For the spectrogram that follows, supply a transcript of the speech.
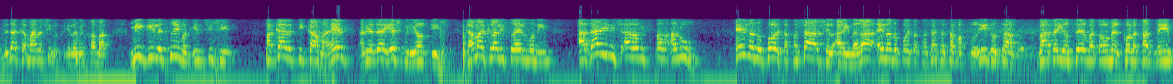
אני יודע כמה אנשים יוצאים למלחמה. מגיל 20 עד גיל 60. פקדתי כמה הם, אני יודע, יש מיליון איש. כמה כלל ישראל מונים? עדיין נשאר המספר עלום. אין לנו פה את החשש של עין הרע, אין לנו פה את החשש שאתה מפריד אותם ואתה יוצר ואתה אומר כל אחד מהם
